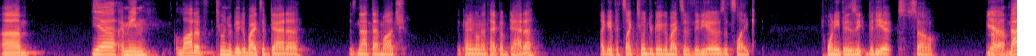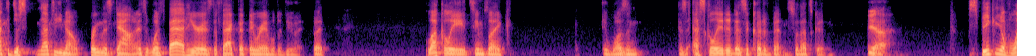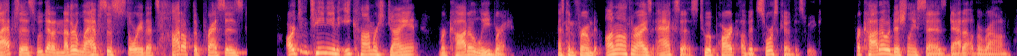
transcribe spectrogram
Um, yeah, I mean, a lot of 200 gigabytes of data is not that much, depending on the type of data. Like if it's like 200 gigabytes of videos, it's like 20 visi- videos. So Yeah. uh, not to just not to you know bring this down. It's, what's bad here is the fact that they were able to do it, but luckily it seems like it wasn't as escalated as it could have been. So that's good. yeah. Speaking of lapsus, we've got another lapsus story that's hot off the presses. Argentinian e commerce giant Mercado Libre has confirmed unauthorized access to a part of its source code this week. Mercado additionally says data of around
